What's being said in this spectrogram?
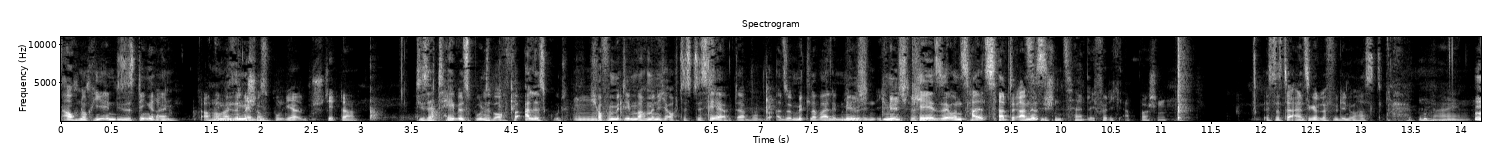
auch noch hier in dieses Ding rein. auch in noch ein diese Mischung. Tablespoon. Ja, steht da. Dieser Tablespoon ist aber auch für alles gut. Ich hoffe, mit dem machen wir nicht auch das Dessert, da wo also mittlerweile Milch, würde ich würde Milchkäse und Salsa dran ist. Zwischenzeitlich für dich abwaschen. Ist das der einzige Löffel, den du hast? Nein.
